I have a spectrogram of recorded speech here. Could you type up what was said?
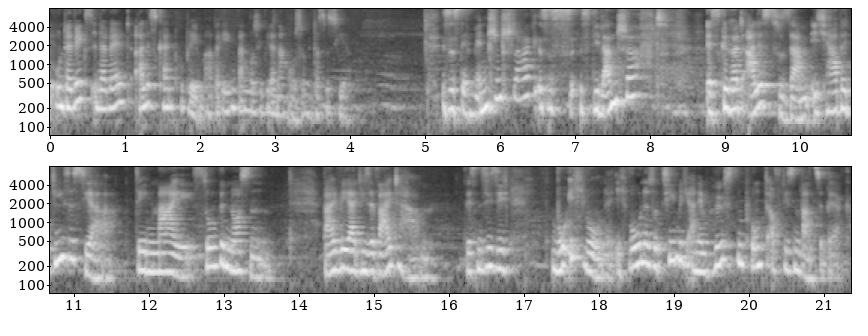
unterwegs in der Welt, alles kein Problem, aber irgendwann muss ich wieder nach Hause und das ist hier. Ist es der Menschenschlag? Ist es ist die Landschaft? Es gehört alles zusammen. Ich habe dieses Jahr den Mai so genossen, weil wir ja diese Weite haben. Wissen Sie, Sie wo ich wohne, ich wohne so ziemlich an dem höchsten Punkt auf diesem Wanzeberg.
